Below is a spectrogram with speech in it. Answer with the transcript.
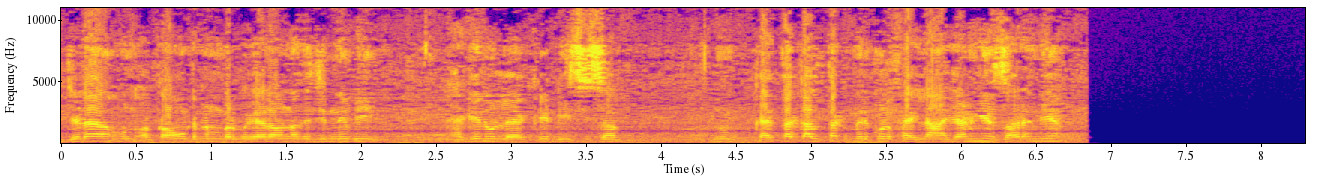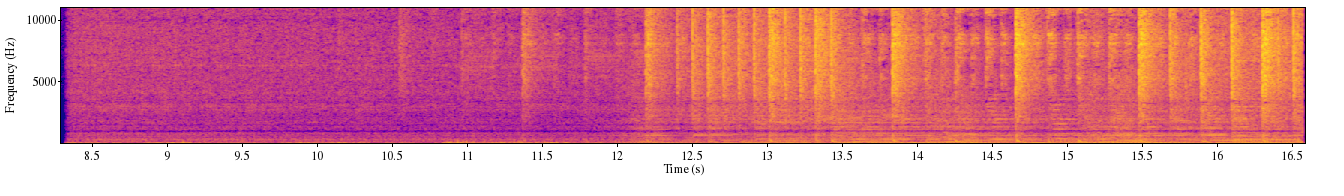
ਜਿਹੜਾ ਅਕਾਊਂਟ ਨੰਬਰ ਵਗੈਰਾ ਉਹਨਾਂ ਦੇ ਜਿੰਨੇ ਵੀ ਹੈਗੇ ਨੂੰ ਲੈ ਕੇ ਡੀਸੀ ਸਾਹਿਬ ਨੂੰ ਕਹਿਤਾ ਕੱਲ ਤੱਕ ਮੇਰੇ ਕੋਲ ਫਾਈਲਾਂ ਆ ਜਾਣਗੀਆਂ ਸਾਰਿਆਂ ਦੀਆਂ।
